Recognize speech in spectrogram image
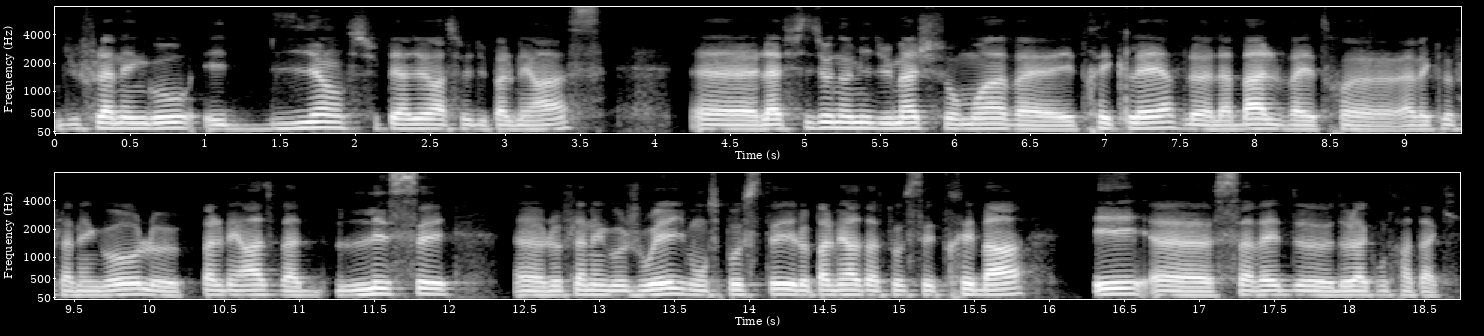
du Flamengo est bien supérieur à celui du Palmeiras. Euh, la physionomie du match sur moi va être très claire. La balle va être avec le Flamengo. Le Palmeiras va laisser le Flamengo jouer. Ils vont se poster. Le Palmeiras va se poster très bas et ça va être de la contre-attaque.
